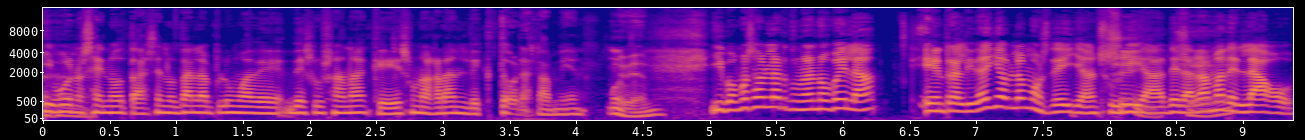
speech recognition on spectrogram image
Y bueno, se nota, se nota en la pluma de, de Susana que es una gran lectora también. Muy bien. Y vamos a hablar de una novela, en realidad ya hablamos de ella en su Sí, día, de La sí. Dama del Lago,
